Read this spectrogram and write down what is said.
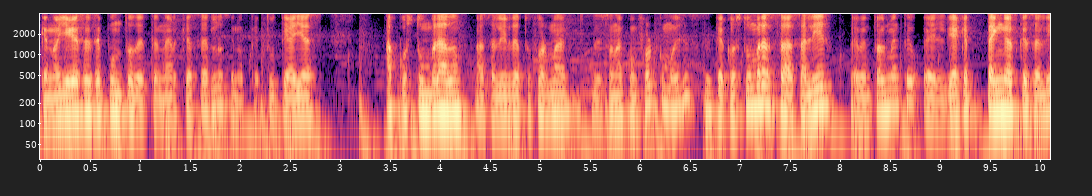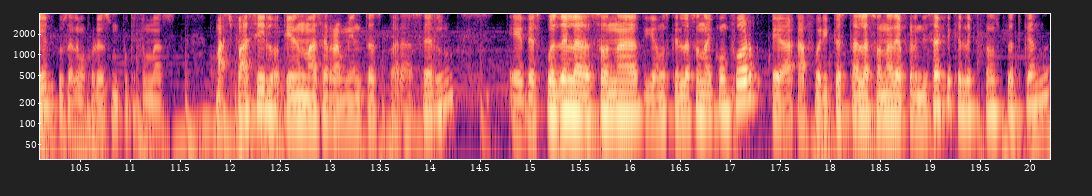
que no llegues a ese punto de tener que hacerlo, sino que tú te hayas acostumbrado a salir de tu forma de zona confort, como dices, si te acostumbras a salir eventualmente, el día que tengas que salir, pues a lo mejor es un poquito más, más fácil o tienes más herramientas para hacerlo. Eh, después de la zona, digamos que es la zona de confort, eh, afuera está la zona de aprendizaje, que es la que estamos platicando,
